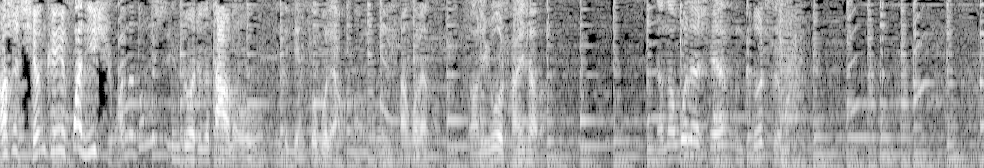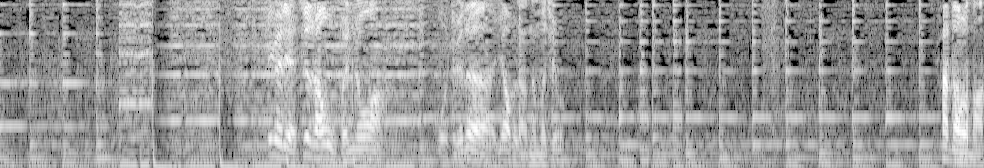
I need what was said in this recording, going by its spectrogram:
而是钱可以换你喜欢的东西。听说这个大楼那个点过不了啊，我给你传过来吧。啊，你给我传一下吧。难道为了钱很可耻吗？这个点至少五分钟啊，我觉得要不了那么久。看到了吗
